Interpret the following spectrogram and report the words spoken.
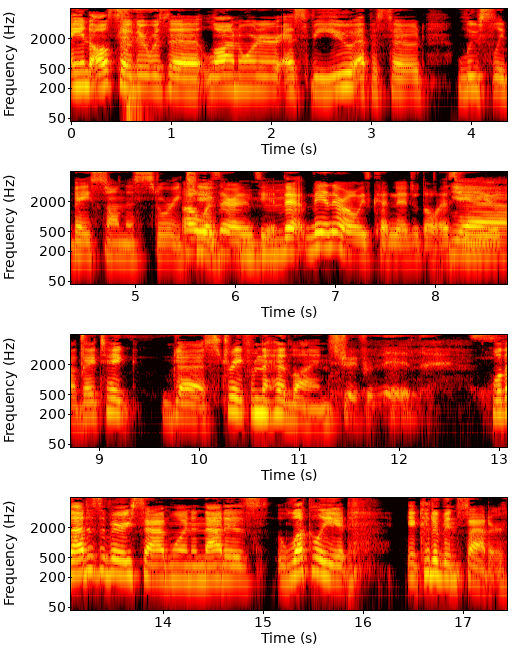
And also, there was a Law and Order SVU episode loosely based on this story too. Oh, was there? I didn't see it. Mhm. That, man, they're always cutting edge with all SVU. Yeah, they take uh, straight from the headlines. Straight from the headlines. Well, that is a very sad one, and that is luckily it. It could have been sadder.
